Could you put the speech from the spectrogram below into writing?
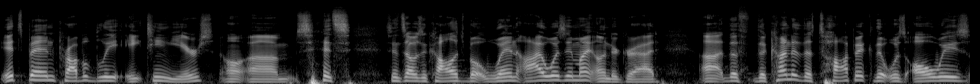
it's been probably 18 years uh, um, since since I was in college. But when I was in my undergrad, uh, the the kind of the topic that was always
